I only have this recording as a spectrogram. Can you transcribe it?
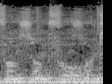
van Zandvoort.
